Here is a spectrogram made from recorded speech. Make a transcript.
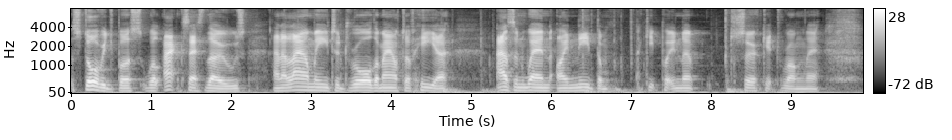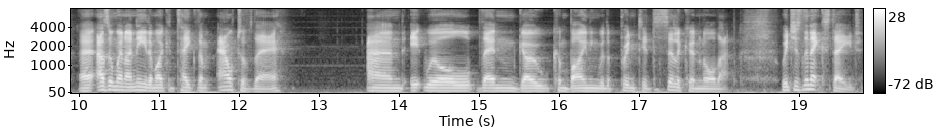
storage bus will access those and allow me to draw them out of here as and when I need them. I keep putting the circuit wrong there. Uh, as and when I need them, I can take them out of there and it will then go combining with the printed silicon and all that, which is the next stage.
